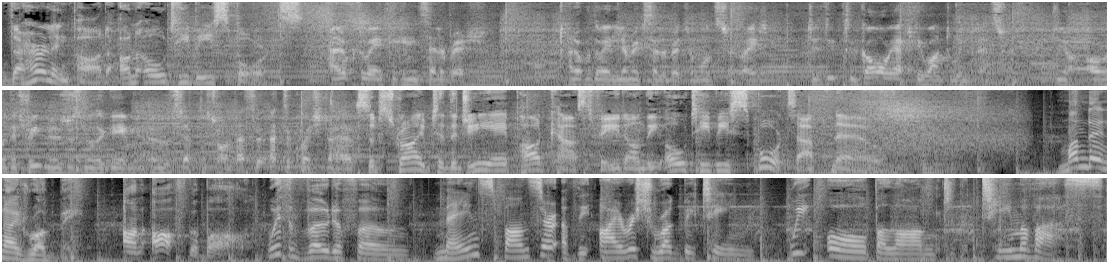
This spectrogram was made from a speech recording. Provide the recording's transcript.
The Hurling Pod on OTB Sports. I look at the way Kilkenny celebrate. I look at the way Limerick celebrate their Munster, right? Do, do, do Galway actually want to win the Leinster? Do you know, or the treatment is just another game, another stepping stone? That's a, that's a question I have. Subscribe to the GAA podcast feed on the OTB Sports app now. Monday Night Rugby on Off the Ball. With Vodafone, main sponsor of the Irish rugby team. We all belong to the team of us.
